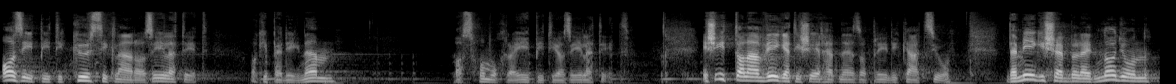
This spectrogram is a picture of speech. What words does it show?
az építi kősziklára az életét, aki pedig nem, az homokra építi az életét. És itt talán véget is érhetne ez a prédikáció. De mégis ebből egy nagyon,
